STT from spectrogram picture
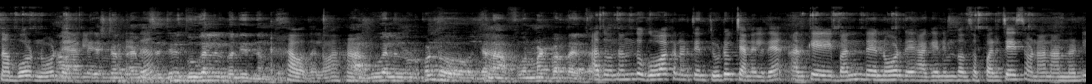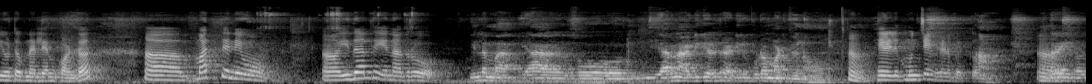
ನಾ ಬೋರ್ಡ್ ನೋಡಿದೆ ಆಗಲೇ ಟೇಸ್ಟ್ ಆಫ್ ಬ್ರಾಹ್ಮಿನ್ಸ್ ಅಂತ ಗೂಗಲ್ ಅಲ್ಲಿ ಬಂದಿದ್ದು ನಮ್ದು. ಹೌದಲ್ವಾ? ಹಾ. ಗೂಗಲ್ ಅಲ್ಲಿ ನೋಡ್ಕೊಂಡು ಜನ ಫೋನ್ ಮಾಡಿ ಬರ್ತಾ ಇದ್ದಾರೆ ಅದು ನಂದು ಗೋವಾ ಕನ್ನಡತಿ ಅಂತ ಯೂಟ್ಯೂಬ್ ಚಾನೆಲ್ ಇದೆ. ಅದಕ್ಕೆ ಬಂದೆ ನೋಡಿದೆ ಹಾಗೆ ನಿಮ್ದೊಂದು ಸ್ವಲ್ಪ ಪರಿಚಯಿಸೋಣ. ನಾನು ಯೂಟ್ಯೂಬ್ನಲ್ಲಿ ಅಂದ್ಕೊಂಡು ಮತ್ತೆ ನೀವು ಇದಲ್ಲದೆ ಏನಾದರೂ ಇಲ್ಲಮ್ಮ ಯಾ ಸೊ ಯಾರನ್ನ ಅಡಿಗೆ ಹೇಳಿದ್ರೆ ಅಡಿಗೆ ಕೂಡ ಮಾಡ್ತೀವಿ ನಾವು. ಹಾಂ ಹೇಳಿ ಮುಂಚೆ ಹೇಳಬೇಕು. ಹಾ. ಅಂದ್ರೆ ಇವಾಗ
